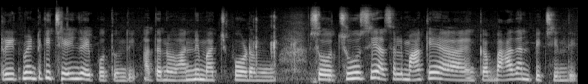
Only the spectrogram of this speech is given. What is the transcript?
ట్రీట్మెంట్కి చేంజ్ అయిపోతుంది. అతను అన్ని మర్చిపోవడము. సో చూసి అసలు మాకే ఇంకా బాధ అనిపించింది.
